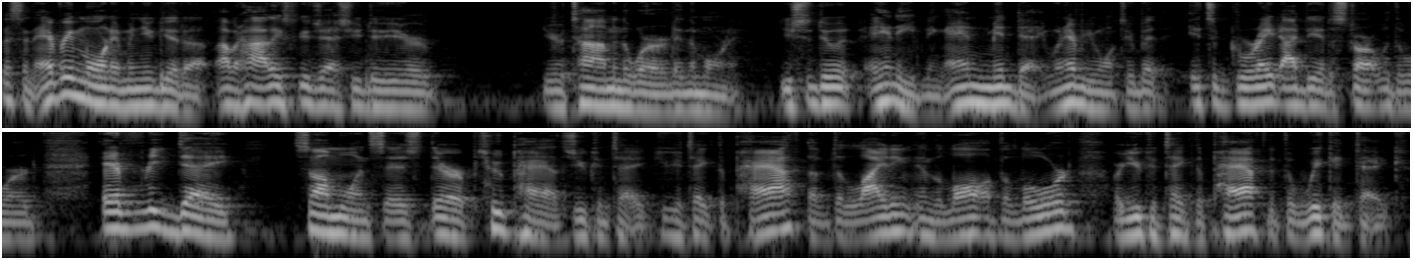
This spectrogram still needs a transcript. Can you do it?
Listen, every morning when you get up, I would highly suggest you do your your time in the Word in the morning. You should do it and evening and midday, whenever you want to. But it's a great idea to start with the Word. Every day, someone says there are two paths you can take. You can take the path of delighting in the law of the Lord, or you could take the path that the wicked take.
